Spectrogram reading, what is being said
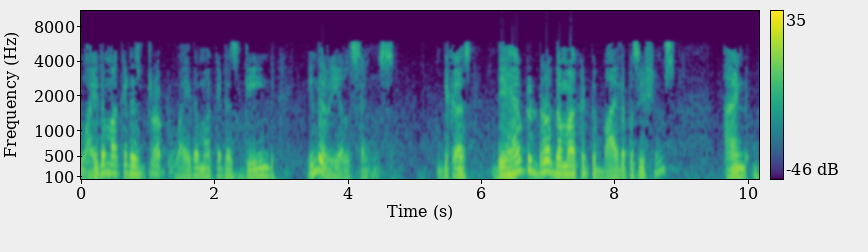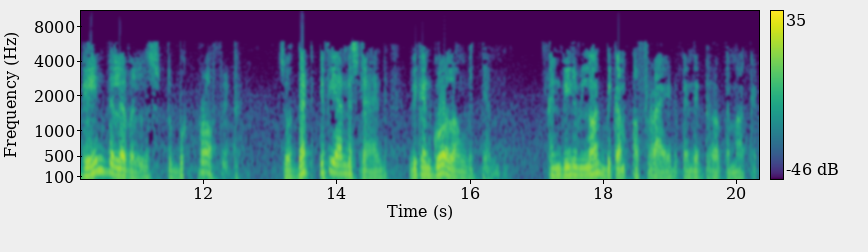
why the market has dropped, why the market has gained in the real sense. Because they have to drop the market to buy the positions and gain the levels to book profit. So that if we understand, we can go along with them. And we will not become afraid when they drop the market.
